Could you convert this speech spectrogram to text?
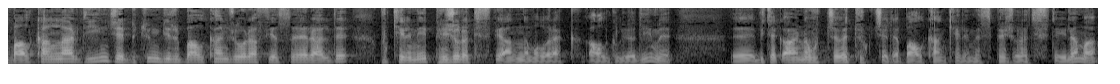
zaten Balkanlar deyince bütün bir Balkan coğrafyası herhalde bu kelimeyi pejoratif bir anlam olarak algılıyor değil mi? Ee, bir tek Arnavutça ve Türkçe'de Balkan kelimesi pejoratif değil ama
